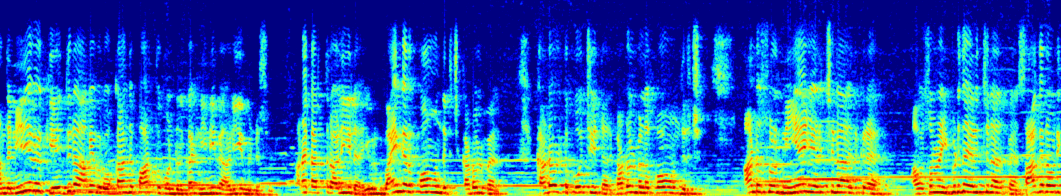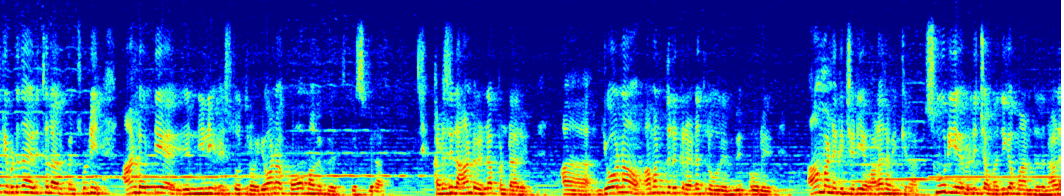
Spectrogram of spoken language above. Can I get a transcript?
அந்த நினைவுக்கு எதிராக இவர் உட்காந்து பார்த்து கொண்டிருக்கார் நினைவு அழியும் என்று சொல்லி. ஆனா கருத்து அழியல. இவருக்கு பயங்கர கோவம் வந்துருச்சு கடவுள் மேல. கடவுள்கிட்ட கோச்சிட்டார் கடவுள் மேல கோவம் வந்துருச்சு. ஆண்டு சொல்லி நீ ஏன் எரிச்சலா இருக்கிற? அவன் சொன்னா இப்படிதான் எரிச்சலா இருப்பேன். சாகர வரைக்கும் இப்படிதான் எரிச்சலா இருப்பேன் சொல்லி ஆண்டவர்கிட்டயே நினைவு ஸ்தோத்திரம். யோனா கோபமாக பேசுகிறார். கடைசியில் ஆண்டவர் என்ன பண்றாரு? யோனா அமர்ந்திருக்கிற இடத்துல ஒரு ஒரு ஆமணக்கு செடியை வளர வைக்கிறார். சூரிய வெளிச்சம் அதிகமானதுனால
